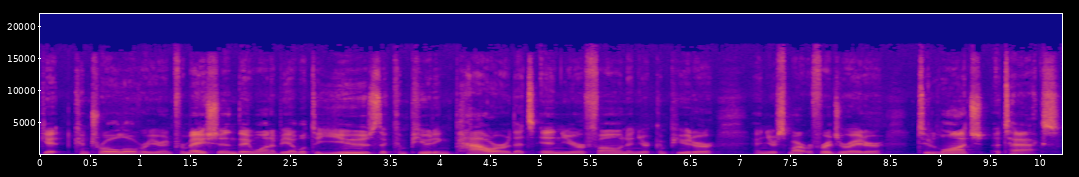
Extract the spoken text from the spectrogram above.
get control over your information. They want to be able to use the computing power that's in your phone and your computer and your smart refrigerator to launch attacks.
